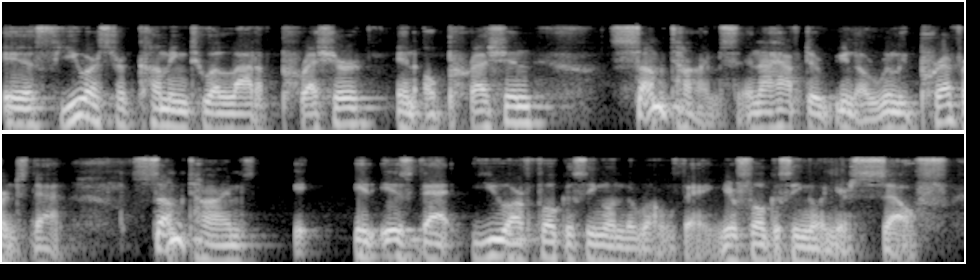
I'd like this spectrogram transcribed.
if you are succumbing to a lot of pressure and oppression, sometimes, and I have to, you know, really preference that, sometimes it, it is that you are focusing on the wrong thing. You're focusing on yourself.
